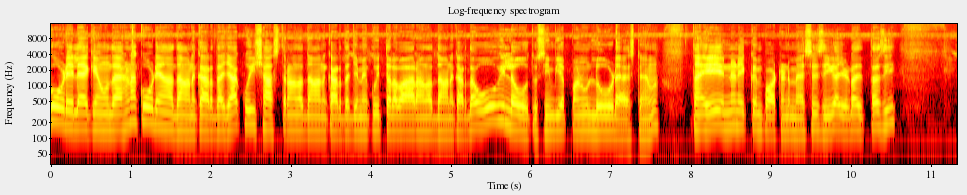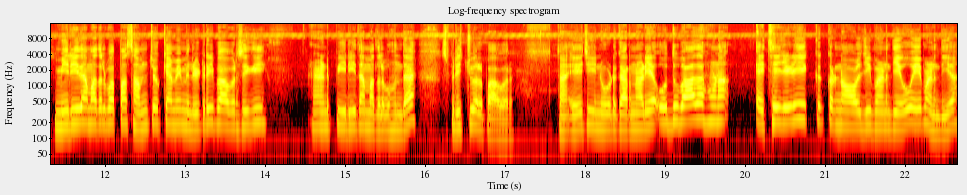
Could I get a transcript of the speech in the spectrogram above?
ਘੋੜੇ ਲੈ ਕੇ ਆਉਂਦਾ ਹੈ ਹਨਾ, ਘੋੜਿਆਂ ਦਾ ਦਾਨ ਕਰਦਾ ਜਾਂ ਕੋਈ ਸ਼ਾਸਤਰਾਂ ਦਾ ਦਾਨ ਕਰਦਾ, ਜਿਵੇਂ ਕੋਈ ਤਲਵਾਰਾਂ ਦਾ ਦਾਨ ਕਰਦਾ, ਉਹ ਵੀ ਲਓ ਤੁਸੀਂ ਵੀ ਆਪਾਂ ਨੂੰ ਲੋੜ ਹੈ ਇਸ ਟਾਈਮ ਤਾਂ ਇਹ ਇਹਨਾਂ ਨੇ ਇੱਕ ਇੰਪੋਰਟੈਂਟ ਮੈਸੇਜ ਸੀਗਾ ਜਿਹੜਾ ਦਿੱਤਾ ਸੀ। ਮੀਰੀ ਦਾ ਮਤਲਬ ਆਪਾਂ ਸਮਝ ਚੁੱਕੇ ਹਾਂ ਵੀ ਮਿਲਟਰੀ ਪਾਵਰ ਸੀਗੀ ਐਂਡ ਪੀਰੀ ਦਾ ਮਤਲਬ ਹੁੰਦਾ ਸਪਿਰਚੁਅਲ ਪਾਵਰ ਤਾਂ ਇਹ ਚੀਜ਼ ਨੋਟ ਕਰਨ ਵਾਲੀ ਆ। ਉਸ ਤੋਂ ਬਾਅਦ ਹੁਣ ਇੱਥੇ ਜਿਹੜੀ ਇੱਕ ਕ੍ਰੋਨੋਲੋਜੀ ਬਣਦੀ ਹੈ, ਉਹ ਇਹ ਬਣਦੀ ਆ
